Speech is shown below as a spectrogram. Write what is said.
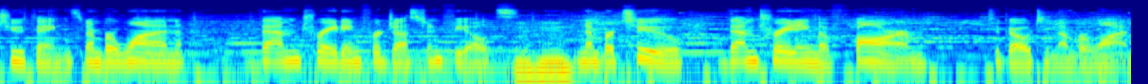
two things. Number one, them trading for Justin Fields. Mm-hmm. Number two, them trading the farm to go to number one.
